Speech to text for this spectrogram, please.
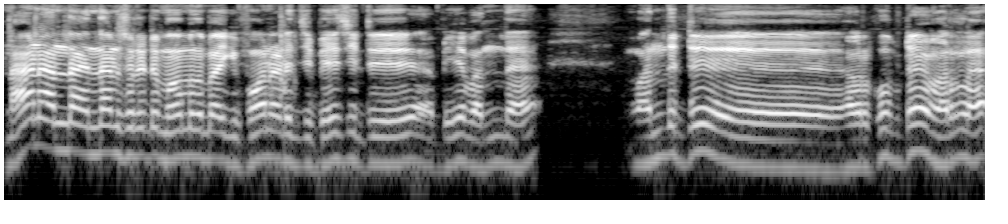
நானும் அந்த இந்தான்னு சொல்லிட்டு முகமது பாய்க்கு ஃபோன் அடித்து பேசிட்டு அப்படியே வந்தேன். வந்துட்டு அவரை கூப்பிட்டேன் வரல.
